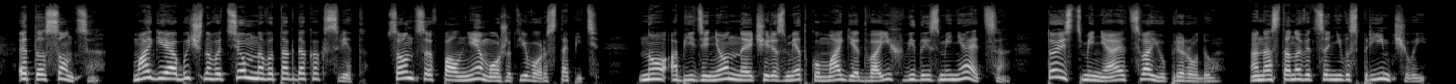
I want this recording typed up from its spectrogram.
— это солнце. Магия обычного темного тогда как свет. Солнце вполне может его растопить. Но объединенная через метку магия двоих видоизменяется, то есть меняет свою природу. Она становится невосприимчивой,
